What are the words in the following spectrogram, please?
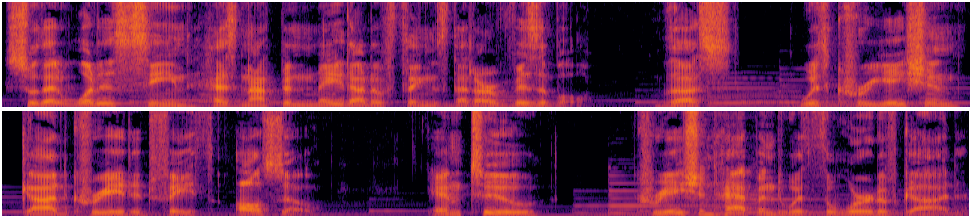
so that what is seen has not been made out of things that are visible. Thus, with creation, God created faith also. And two, creation happened with the Word of God,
